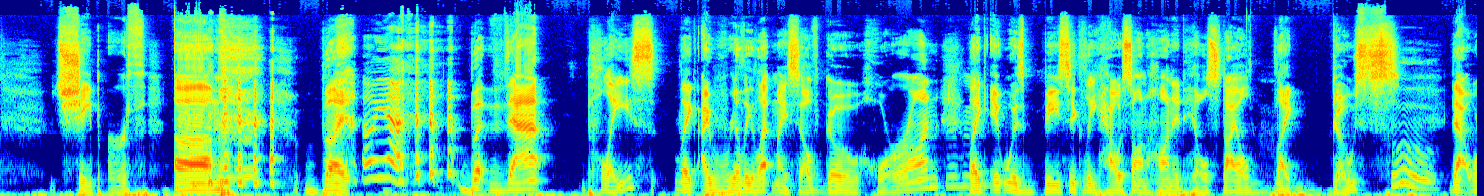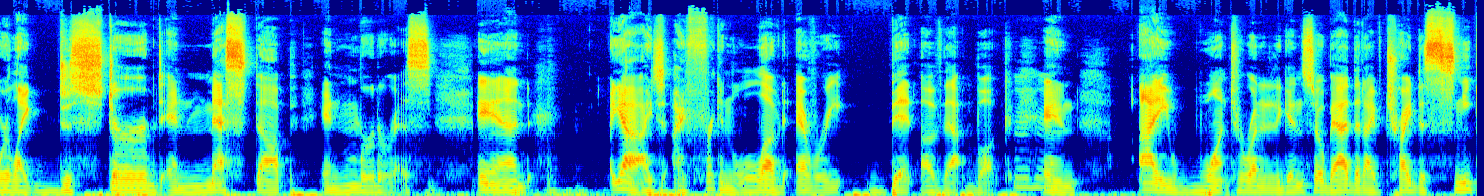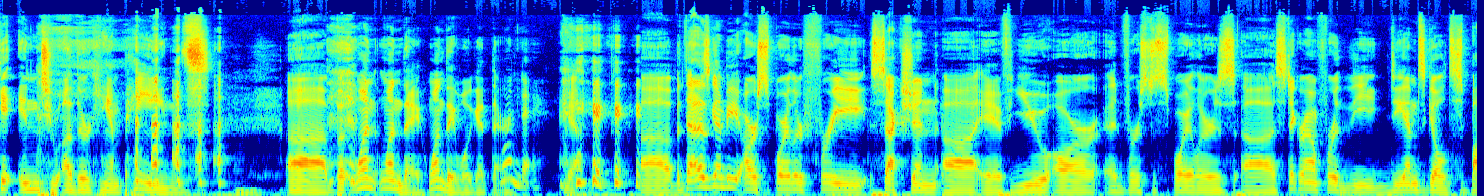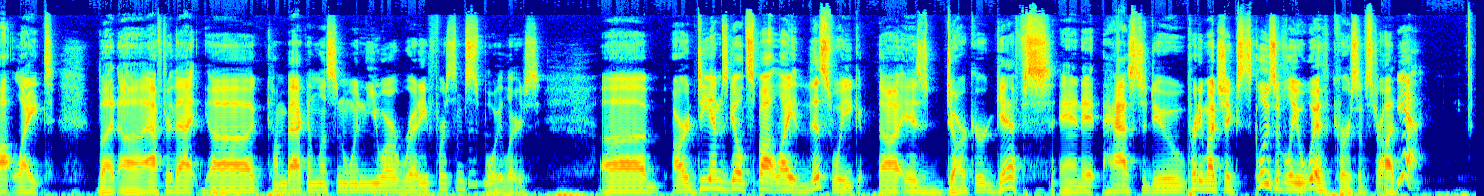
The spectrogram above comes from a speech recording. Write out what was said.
shape Earth. Um, but Oh, yeah. but that place like i really let myself go horror on like it was basically house on haunted hill style like ghosts Ooh. that were like disturbed and messed up and murderous and yeah i just, i freaking loved every bit of that book and I want to run it again so bad that I've tried to sneak it into other campaigns. uh, but one one day, one day we'll get there. One day. Yeah. Uh, but that is going to be our spoiler free section. Uh, if you are adverse to spoilers, uh, stick around for the DM's Guild spotlight. But uh, after that, uh, come back and listen when you are ready for some spoilers. Uh, our DM's Guild spotlight this week uh, is Darker Gifts, and it has to do pretty much exclusively with Curse of Strahd. Yeah.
